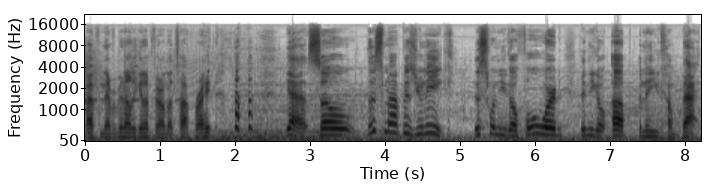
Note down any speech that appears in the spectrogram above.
I've never been able to get up there on the top right. yeah, so this map is unique. This one you go forward, then you go up, and then you come back.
